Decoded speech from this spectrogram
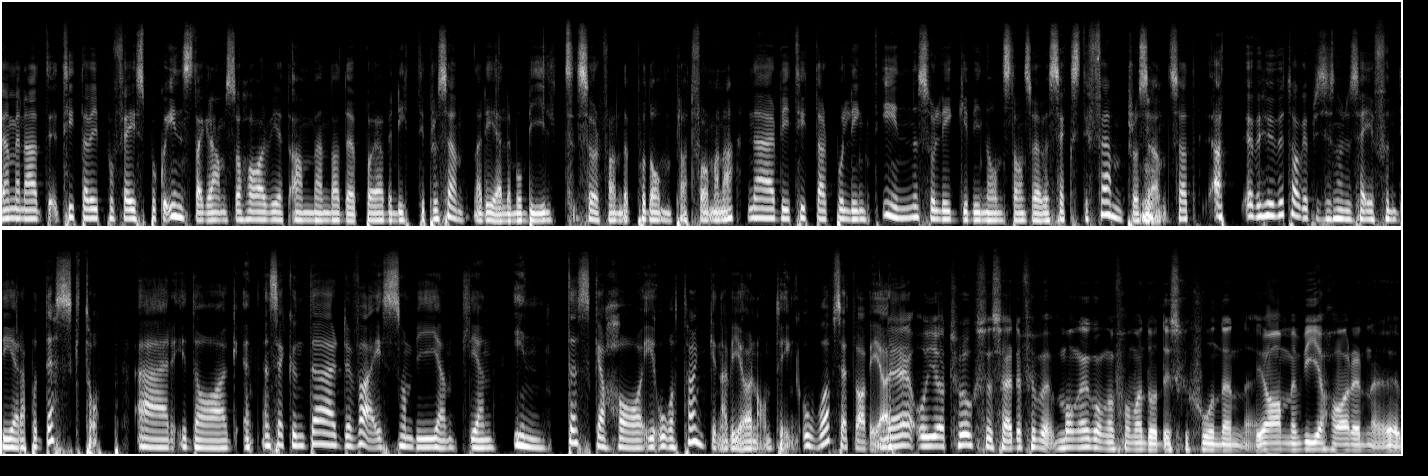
jag menar, tittar vi på Facebook och Instagram så har vi ett användande på över 90% när det gäller mobilt surfande på de plattformarna. När vi tittar på LinkedIn så ligger vi någonstans över 65 Mm. Så att, att överhuvudtaget, precis som du säger, fundera på desktop är idag en, en sekundär device som vi egentligen inte ska ha i åtanke när vi gör någonting, oavsett vad vi gör. Nej, och jag tror också så här, för många gånger får man då diskussionen, ja men vi har en eh,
